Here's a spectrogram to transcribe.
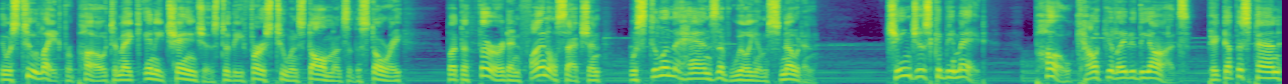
It was too late for Poe to make any changes to the first two installments of the story, but the third and final section was still in the hands of William Snowden. Changes could be made. Poe calculated the odds, picked up his pen,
